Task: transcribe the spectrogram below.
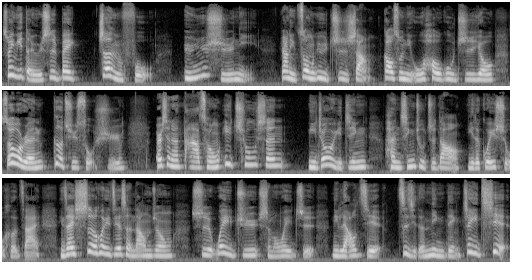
所以你等于是被政府允许你，让你纵欲至上，告诉你无后顾之忧，所有人各取所需，而且呢，打从一出生你就已经很清楚知道你的归属何在，你在社会阶层当中是位居什么位置，你了解。自己的命定，这一切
